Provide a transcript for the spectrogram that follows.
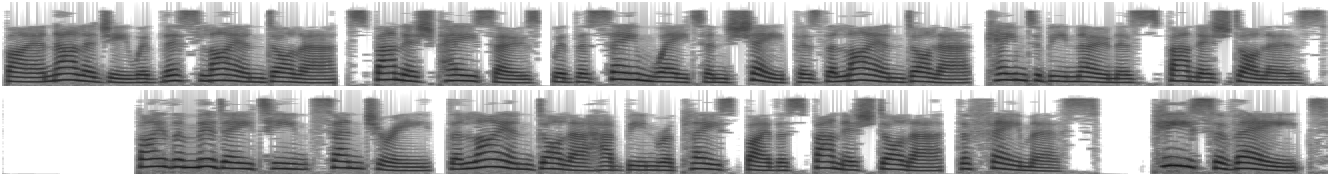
By analogy with this lion dollar, Spanish pesos, with the same weight and shape as the lion dollar, came to be known as Spanish dollars. By the mid-18th century, the lion dollar had been replaced by the Spanish dollar, the famous piece of eight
